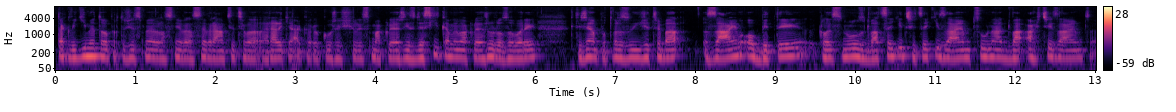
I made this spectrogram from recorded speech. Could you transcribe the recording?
tak vidíme to, protože jsme vlastně v rámci třeba realiták roku řešili s makléři, s desítkami makléřů rozhovory, kteří nám potvrzují, že třeba zájem o byty klesnul z 20-30 zájemců na 2 až 3 zájemce.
